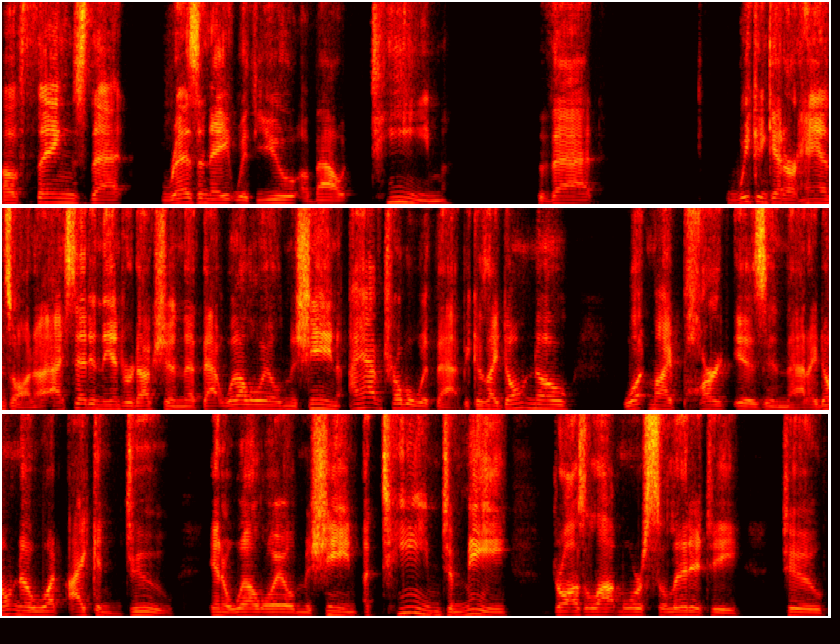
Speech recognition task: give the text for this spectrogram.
of things that resonate with you about team that we can get our hands on. I, said in the introduction that that well-oiled machine, I have trouble with that because I don't know what my part is in that. I don't know what I can do in a well-oiled machine. A team to me draws a lot more solidity to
